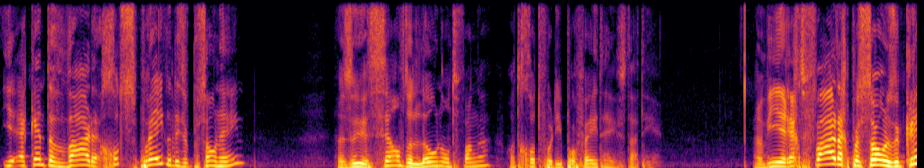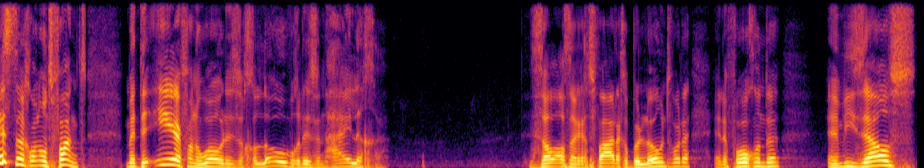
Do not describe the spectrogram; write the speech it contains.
je erkent de waarde, God spreekt door deze persoon heen dan zul je hetzelfde loon ontvangen wat God voor die profeet heeft, staat hier. En wie een rechtvaardig persoon is, een christen gewoon ontvangt met de eer van wow, dit is een gelovige, dit is een heilige. Zal als een rechtvaardige beloond worden. En de volgende, en wie zelfs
